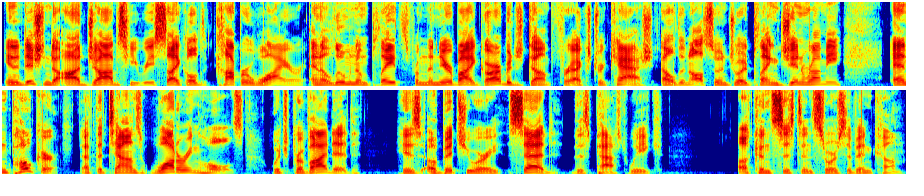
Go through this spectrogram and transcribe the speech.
In addition to odd jobs, he recycled copper wire and aluminum plates from the nearby garbage dump for extra cash. Eldon also enjoyed playing gin rummy and poker at the town's watering holes, which provided, his obituary said this past week, a consistent source of income.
